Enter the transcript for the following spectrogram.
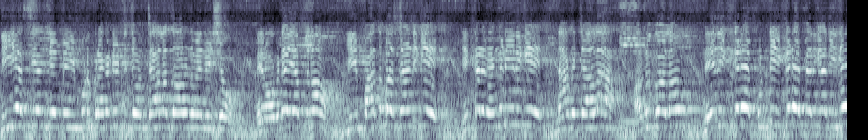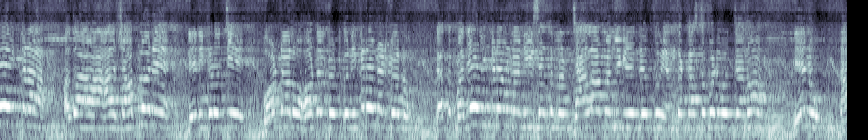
డిఎస్సి అని చెప్పి ఇప్పుడు ప్రకటించడం చాలా దారుణమైన విషయం. నేను ఒకటే చెప్తున్నాం ఈ పాత బస్ స్టాండ్కి ఇక్కడ వెంగడీరికి నాకు చాలా అనుకూలం. నేను ఇక్కడే పుట్టి ఇక్కడే పెరిగాను ఇదే ఇక్కడ. అదో ఆ- షాప్లోనే షాప్లోనే నేను ఇక్కడ వచ్చి బోండాలు హోటల్ పెట్టుకొని ఇక్కడే నడిపాను. గత పదేళ్ళు ఇక్కడే ఉన్నాను ఈ సెంటర్లో చాలా మందికి నేను తెలుసు ఎంత కష్టపడి వచ్చానో. నేను నా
